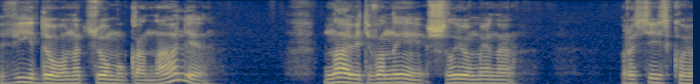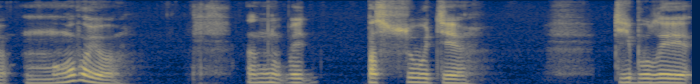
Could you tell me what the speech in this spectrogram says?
відео на цьому каналі. Навіть вони йшли у мене російською мовою. А, Ну, по суті, ті були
